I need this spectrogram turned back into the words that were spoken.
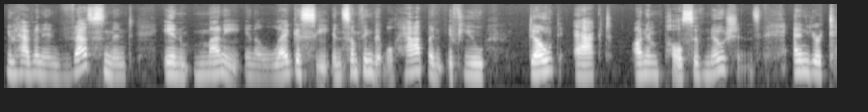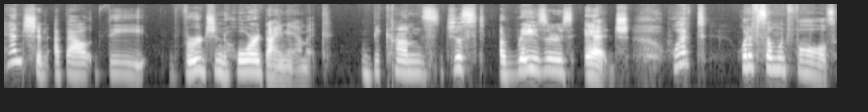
You have an investment in money, in a legacy, in something that will happen if you don't act on impulsive notions. And your tension about the virgin whore dynamic becomes just a razor's edge. What what if someone falls?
